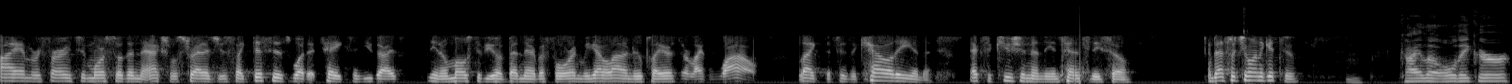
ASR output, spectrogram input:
I am referring to more so than the actual strategy. It's like this is what it takes, and you guys, you know, most of you have been there before, and we got a lot of new players. They're like, wow, like the physicality and the execution and the intensity. So that's what you want to get to. Kyla Oldacre,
